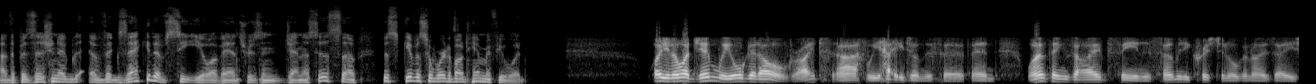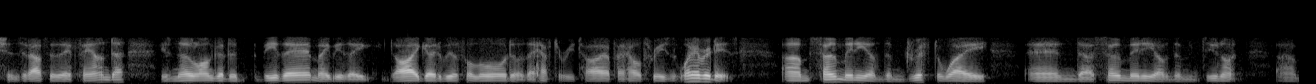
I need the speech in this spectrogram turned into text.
uh, the position of, of executive CEO of Answers in Genesis. Uh, just give us a word about him, if you would. Well, you know what, Jim? We all get old, right? Uh, we age on this earth. And one of the things I've seen is so many Christian organizations that after their founder is no longer to be there, maybe they die, go to be with the Lord, or they have to retire for health reasons, whatever it is, um, so many of them drift away, and uh, so many of them do not um,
